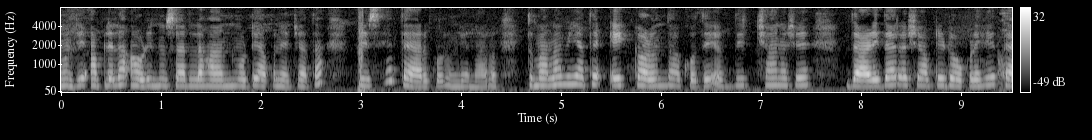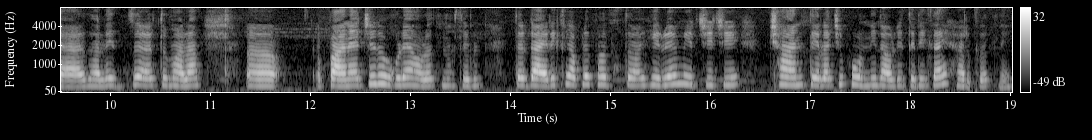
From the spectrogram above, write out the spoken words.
म्हणजे आपल्याला आवडीनुसार लहान मोठे आपण याचे आता पीस हे तयार करून घेणार आहोत. तुम्हाला मी आता एक काढून दाखवते. अगदी छान असे जाळीदार असे आपले ढोकळे हे तयार झाले. जर तुम्हाला पाण्याचे ढोकळे आवडत नसेल तर डायरेक्टली आपले फक्त हिरव्या मिरचीची छान तेलाची फोडणी लावली तरी काही हरकत नाही.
